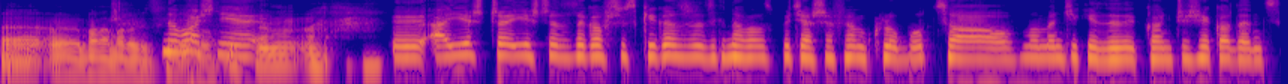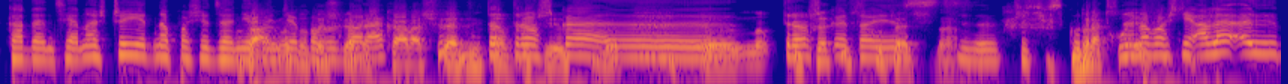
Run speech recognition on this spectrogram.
e, e, pana Morawieckiego. No właśnie, tym... Y, a jeszcze, jeszcze do tego wszystkiego zrezygnował z bycia szefem klubu, co w momencie, kiedy kończy się kadencja, no jeszcze jedno posiedzenie tak, będzie no to po wyborach, kara średnia, to troszkę, y, no, troszkę to jest przeciwskuteczne. Brakuje... No właśnie, ale y,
